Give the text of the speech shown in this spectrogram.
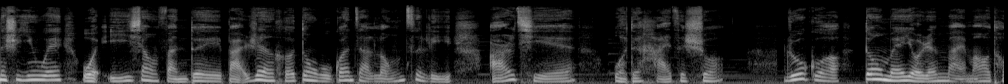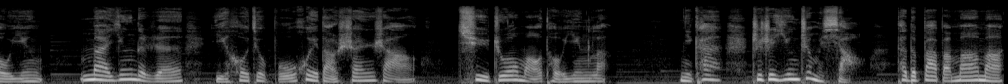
那是因为我一向反对把任何动物关在笼子里，而且我对孩子说，如果都没有人买猫头鹰。卖鹰的人以后就不会到山上去捉猫头鹰了。你看这只鹰这么小，它的爸爸妈妈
